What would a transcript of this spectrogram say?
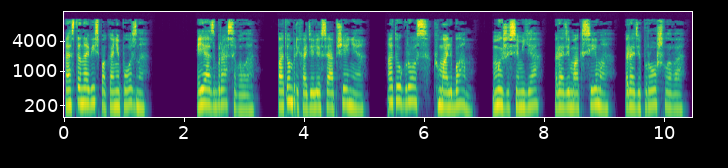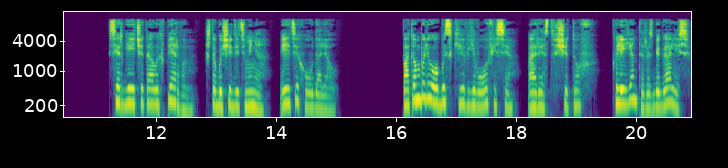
остановись, пока не поздно». Я сбрасывала, потом приходили сообщения, от угроз к мольбам. Мы же семья, ради Максима, ради прошлого. Сергей читал их первым, чтобы щадить меня, и тихо удалял. Потом были обыски в его офисе, Арест счетов. Клиенты разбегались.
